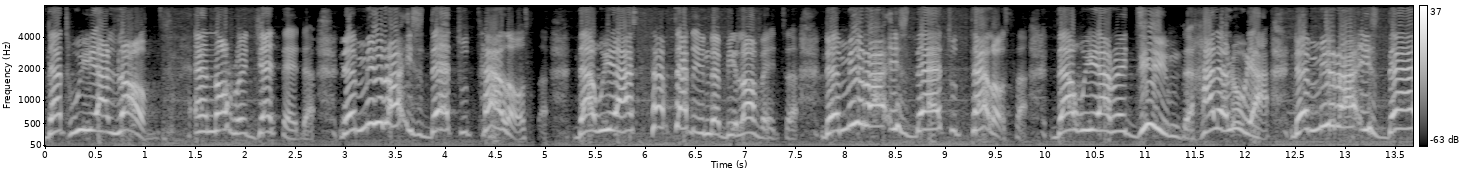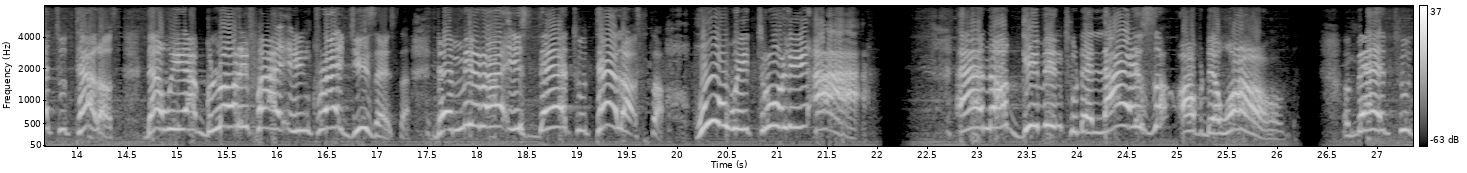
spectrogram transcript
that we are loved and not rejected. The mirror is there to tell us that we are accepted in the beloved. The mirror is there to tell us that we are redeemed. Hallelujah. The mirror is there to tell us that we are glorified in Christ Jesus. The mirror is there to tell us who we truly are and not given to the lies of the world, but to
